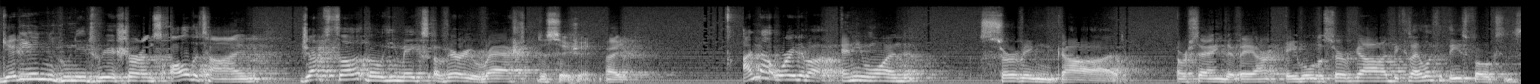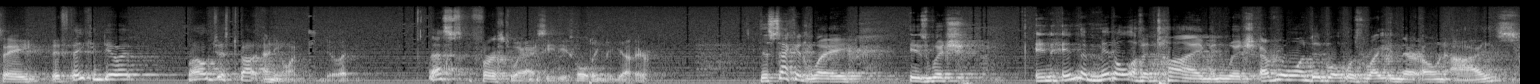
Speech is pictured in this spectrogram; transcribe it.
Gideon, who needs reassurance all the time. Jephthah, though he makes a very rash decision, right? I'm not worried about anyone serving God or saying that they aren't able to serve God because I look at these folks and say, if they can do it, well, just about anyone can do it. That's the first way I see these holding together. The second way is which in, in the middle of a time in which everyone did what was right in their own eyes,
